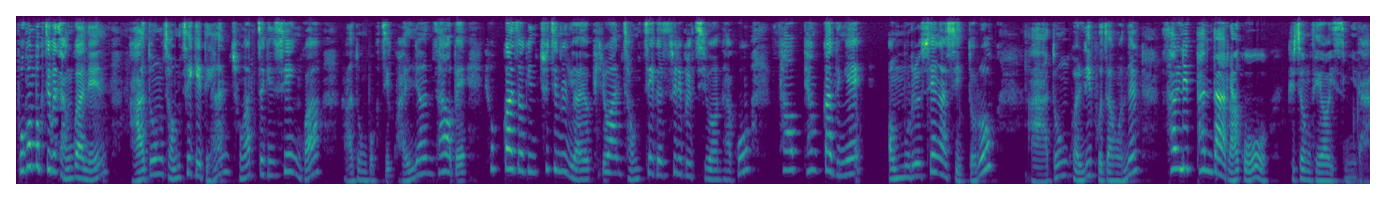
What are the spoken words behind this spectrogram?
보건복지부 장관은 아동정책에 대한 종합적인 수행과 아동복지 관련 사업의 효과적인 추진을 위하여 필요한 정책의 수립을 지원하고 사업평가 등의 업무를 수행할 수 있도록 아동권리보장원을 설립한다라고 규정되어 있습니다.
